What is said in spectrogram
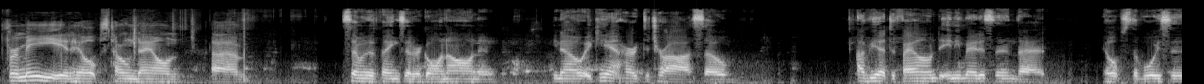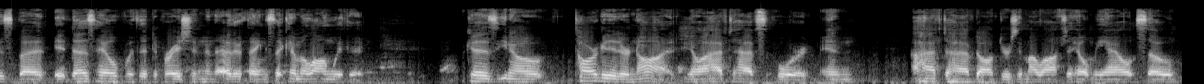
for me, it helps tone down um, some of the things that are going on, and you know, it can't hurt to try. So, I've yet to found any medicine that helps the voices, but it does help with the depression and the other things that come along with it. Because, you know, targeted or not, you know, I have to have support and I have to have doctors in my life to help me out. So,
